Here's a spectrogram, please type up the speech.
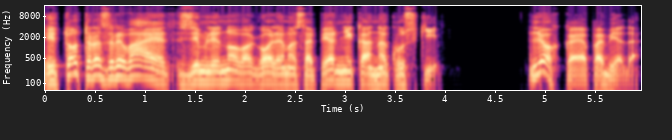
и тот разрывает земляного голема соперника на куски. Легкая победа.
